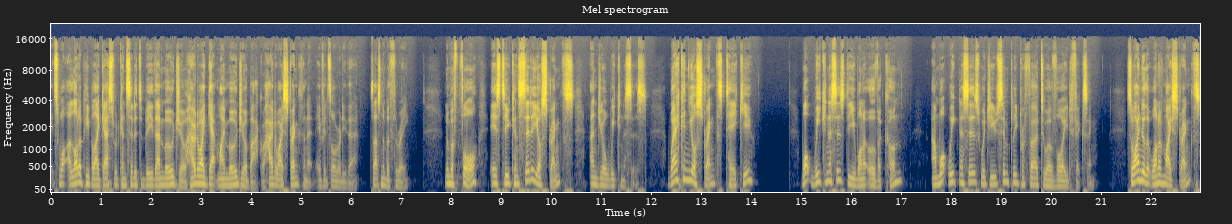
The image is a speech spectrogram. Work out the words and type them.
it's what a lot of people, I guess, would consider to be their mojo. How do I get my mojo back, or how do I strengthen it if it's already there? So that's number three. Number four is to consider your strengths and your weaknesses. Where can your strengths take you? What weaknesses do you want to overcome? And what weaknesses would you simply prefer to avoid fixing? So I know that one of my strengths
